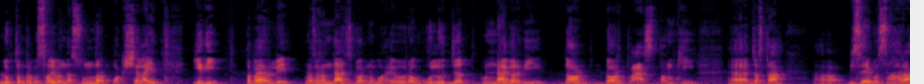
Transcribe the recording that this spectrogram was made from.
लोकतन्त्रको सबैभन्दा सुन्दर पक्षलाई यदि तपाईँहरूले नजरअन्दाज गर्नुभयो र हुल उज्जत गुन्डागर्दी डर डर त्रास धम्की जस्ता विषयको सहारा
